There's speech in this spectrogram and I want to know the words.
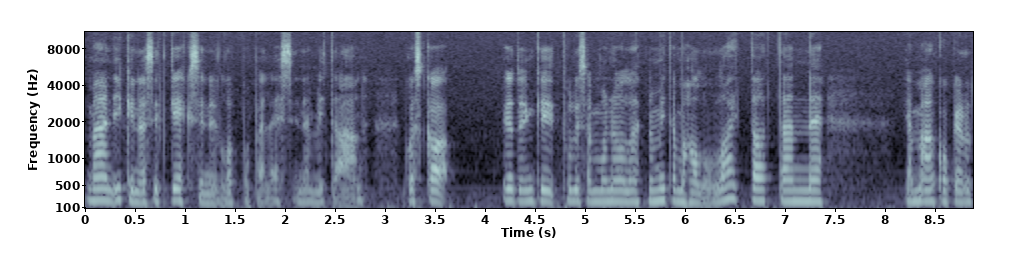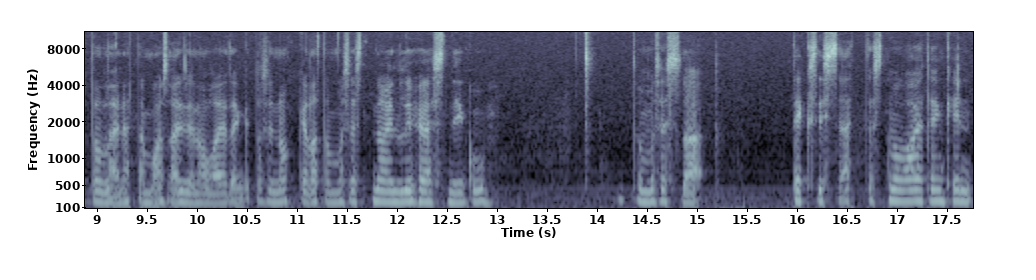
mä en ikinä sit keksinyt loppupeleissä sinne mitään. Koska jotenkin tuli semmoinen olo, että no mitä mä haluan laittaa tänne. Ja mä oon kokenut tolleen, että mä osaisin olla jotenkin tosi nokkela tommosesta noin lyhyessä niin kuin, tekstissä, että sitten mä vaan jotenkin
